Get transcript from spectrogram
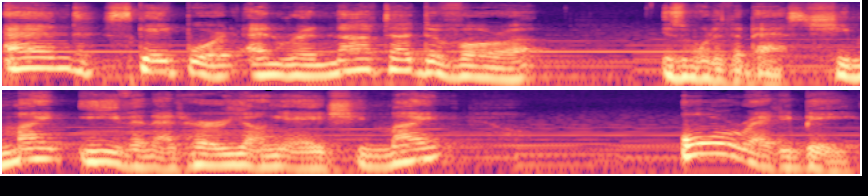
and skateboard. And Renata Devora is one of the best. She might even, at her young age, she might already be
